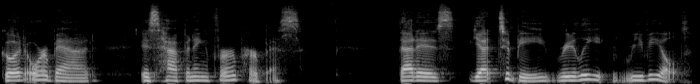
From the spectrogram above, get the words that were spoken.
good or bad, is happening for a purpose that is yet to be really revealed.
